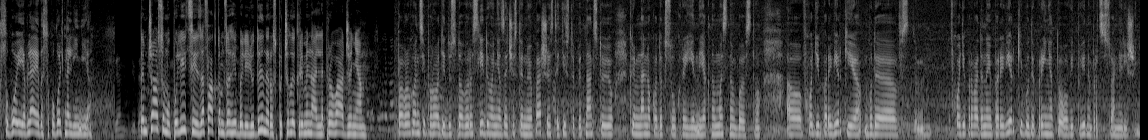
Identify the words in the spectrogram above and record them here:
собою являє високовольтна лінія. Тим часом у поліції за фактом загибелі людини розпочали кримінальне провадження. Правоохоронці проводять досудове розслідування за частиною 1 статті 115 Кримінального кодексу України як навмисне вбивство. Е, В ході перевірки буде в ході проведеної перевірки буде прийнято відповідне процесуальне рішення.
